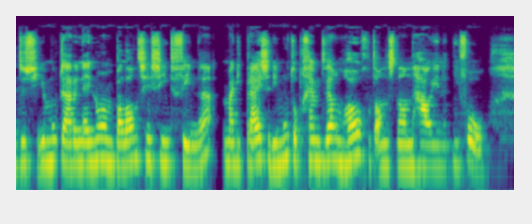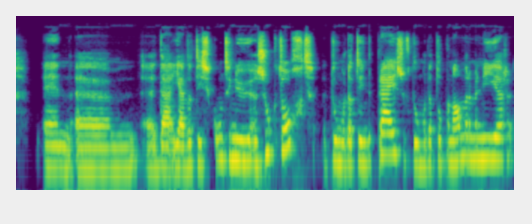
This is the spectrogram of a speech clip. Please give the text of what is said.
dus je moet daar een enorme balans in zien te vinden. Maar die prijzen die moeten op een gegeven moment wel omhoog, want anders dan hou je het niet vol. En um, daar, ja, dat is continu een zoektocht. Doen we dat in de prijs of doen we dat op een andere manier?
